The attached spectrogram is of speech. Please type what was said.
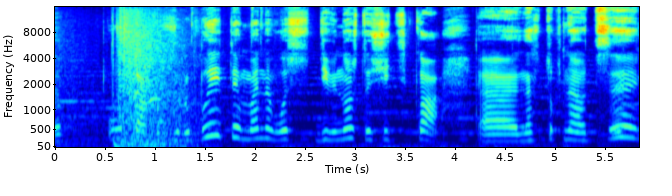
е, Отак от зробити. У мене ось 96к. Е, наступне це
